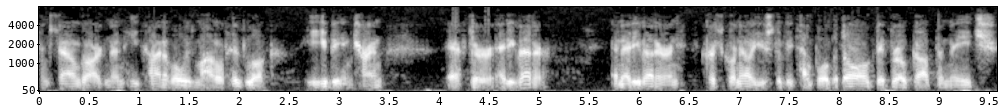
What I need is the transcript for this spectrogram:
from Soundgarden, and he kind of always modeled his look, he being Trent, after Eddie Vedder. And Eddie Vedder and Chris Cornell used to be Temple of the Dog. They broke up, and they each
